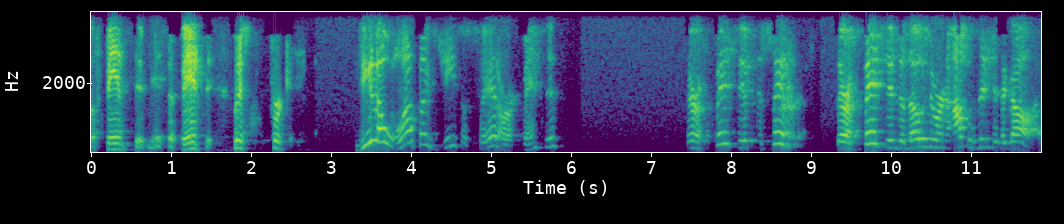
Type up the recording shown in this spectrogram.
offensiveness, offensive. Listen, for, do you know a lot of things Jesus said are offensive? They're offensive to sinners. They're offensive to those who are in opposition to God.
